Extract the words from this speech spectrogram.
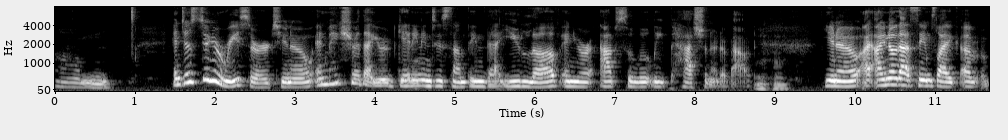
Um, and just do your research you know and make sure that you're getting into something that you love and you're absolutely passionate about mm-hmm. you know I, I know that seems like a,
